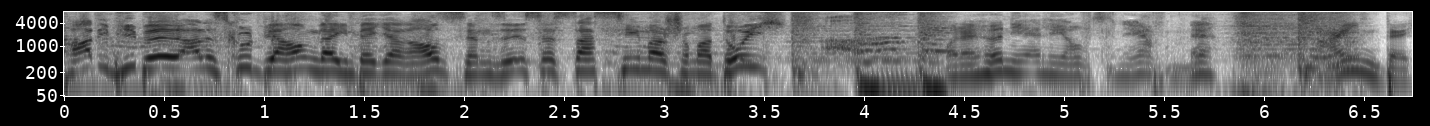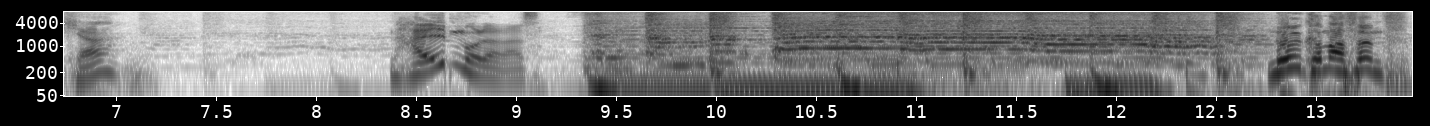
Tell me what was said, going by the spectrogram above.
Party People, alles gut, wir hauen gleich einen Becher raus, dann ist das, das Thema schon mal durch. Und dann hören die endlich auf zu nerven, ne? Ein Becher? Einen halben oder was? 0,5.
